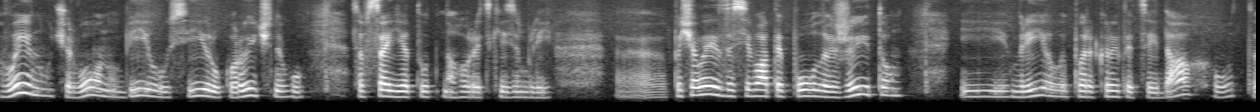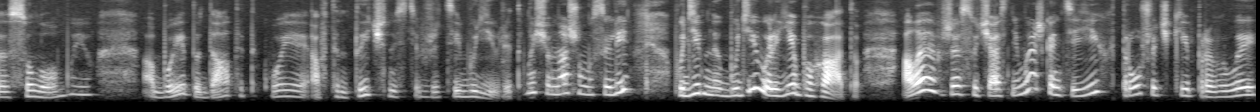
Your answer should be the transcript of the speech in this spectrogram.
глину, червону, білу, сіру, коричневу. Це все є тут на горицькій землі. Е, Почали засівати поле житом і мріяли перекрити цей дах от е, соломою, аби додати такої автентичності вже цій будівлі. Тому що в нашому селі подібних будівель є багато, але вже сучасні мешканці їх трошечки привели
